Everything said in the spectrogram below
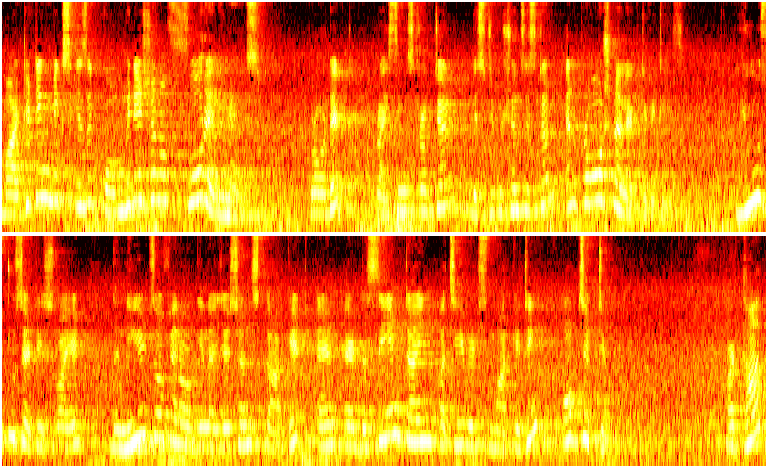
marketing mix is a combination of four elements product pricing structure distribution system and promotional activities use to satisfied the needs of an organization's target and at the same time achieve its marketing objective. अर्थात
